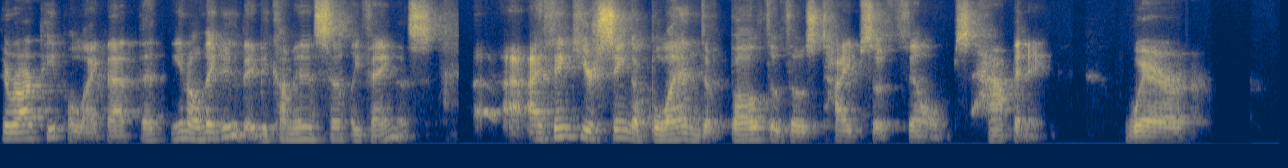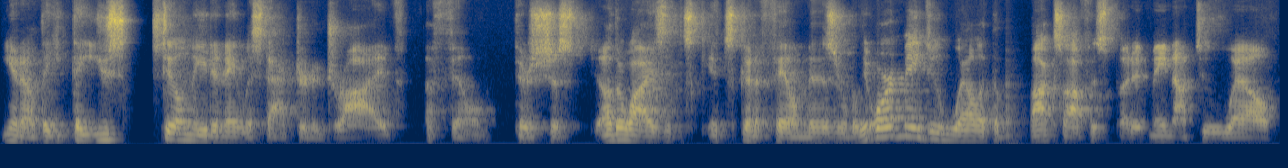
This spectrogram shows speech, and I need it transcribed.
there are people like that that you know they do they become instantly famous. I think you're seeing a blend of both of those types of films happening, where you know they, they you still need an A-list actor to drive a film. There's just otherwise it's it's going to fail miserably, or it may do well at the box office, but it may not do well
